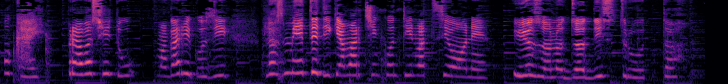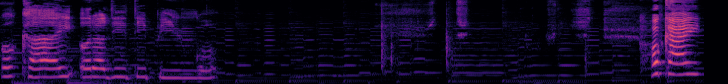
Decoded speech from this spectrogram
Ok, provaci tu. Magari così la smette di chiamarci in continuazione. Io sono già distrutta. Ok, ora ti dipingo. Ok,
